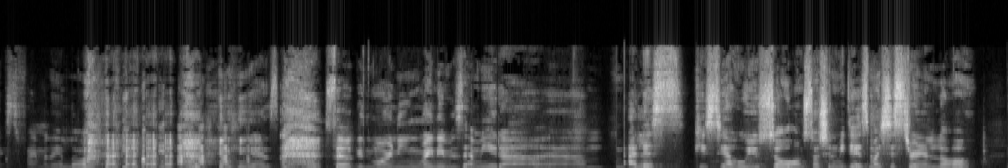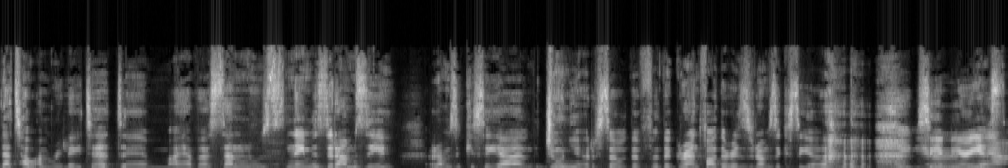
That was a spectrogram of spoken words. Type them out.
ex family in law. yes. So, good morning. My name is Amira. Um, Alice Kisiya, who you saw on social media, is my sister in law. That's how I'm related. Um, I have a son whose name is Ramzi, Ramzi Kisiya Jr. So the, the grandfather is Ramzi Kisiya Senior. Senior. Yes. Yeah.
